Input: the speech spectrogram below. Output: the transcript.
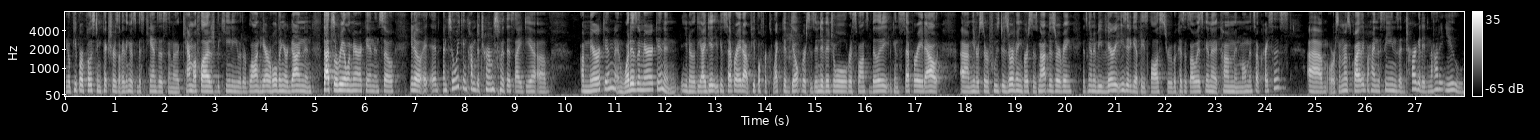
you know, people are posting pictures of, I think it was Miss Kansas in a camouflage bikini with her blonde hair holding her gun, and that's a real American. And so, you know, it, it, until we can come to terms with this idea of American and what is American, and, you know, the idea that you can separate out people for collective guilt versus individual responsibility, you can separate out um, you know, sort of who's deserving versus not deserving. It's going to be very easy to get these laws through because it's always going to come in moments of crisis um, or sometimes quietly behind the scenes and targeted not at you,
